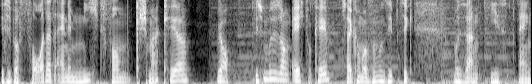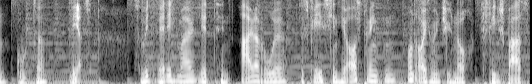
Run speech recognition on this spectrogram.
Es überfordert einem nicht vom Geschmack her. Ja, ist, muss ich sagen, echt okay. 2,75 muss ich sagen, ist ein guter Wert. Somit werde ich mal jetzt in aller Ruhe das Gläschen hier austrinken und euch wünsche ich noch viel Spaß.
